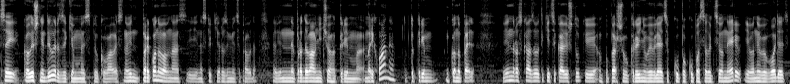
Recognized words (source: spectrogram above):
Цей колишній дилер, з яким ми спілкувалися, ну він переконував нас, і наскільки я розумію, це правда. Він не продавав нічого крім марихуани, тобто крім конопель. Він розказував такі цікаві штуки. По-перше, в Україні виявляється купа-купа селекціонерів, і вони виводять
